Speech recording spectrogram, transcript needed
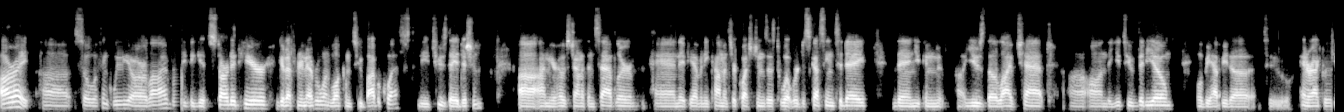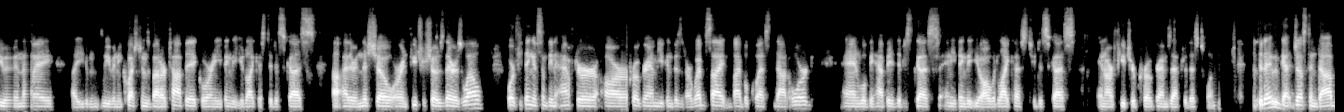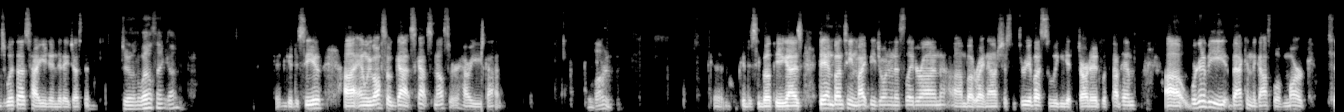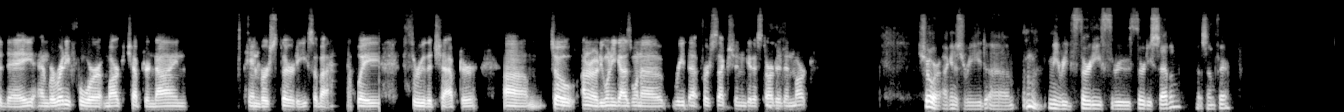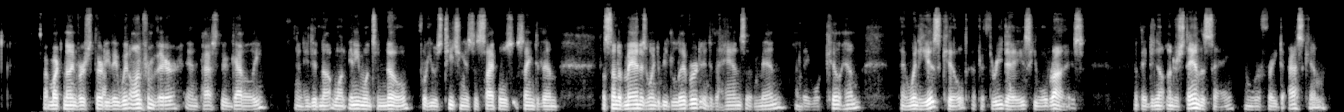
All right. Uh, so I think we are live, ready to get started here. Good afternoon, everyone. Welcome to Bible Quest, the Tuesday edition. Uh, I'm your host, Jonathan Sadler. And if you have any comments or questions as to what we're discussing today, then you can uh, use the live chat uh, on the YouTube video. We'll be happy to, to interact with you in that way. Uh, you can leave any questions about our topic or anything that you'd like us to discuss uh, either in this show or in future shows there as well. Or if you think of something after our program, you can visit our website, BibleQuest.org, and we'll be happy to discuss anything that you all would like us to discuss in our future programs after this one. But today we've got Justin Dobbs with us. How are you doing today, Justin? Doing well, thank God. Good, good to see you. Uh, and we've also got Scott Smelser. How are you, Scott? Fine. Good. Good to see both of you guys. Dan Bunting might be joining us later on, um, but right now it's just the three of us, so we can get started without him. Uh, we're going to be back in the Gospel of Mark today, and we're ready for Mark chapter 9 and verse 30, so about halfway through the chapter. Um, so I don't know, do one of you guys want to read that first section, get us started in Mark? Sure, I can just read. Um, let me read 30 through 37. That sound fair? Mark 9, verse 30. They went on from there and passed through Galilee, and he did not want anyone to know, for he was teaching his disciples, saying to them, The Son of Man is going to be delivered into the hands of men, and they will kill him. And when he is killed, after three days, he will rise. But they did not understand the saying, and were afraid to ask him.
